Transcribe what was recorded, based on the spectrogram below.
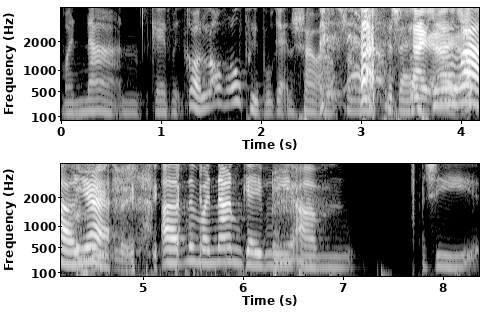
my nan gave me. God, a lot of old people getting shout outs from me today. Wow, yeah. Um, then my nan gave me. Um, she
